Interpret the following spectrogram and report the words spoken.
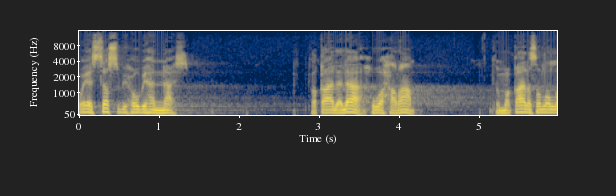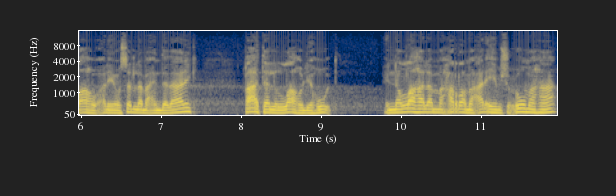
ويستصبح بها الناس. فقال لا هو حرام. ثم قال صلى الله عليه وسلم عند ذلك قاتل الله اليهود. إن الله لما حرم عليهم شحومها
